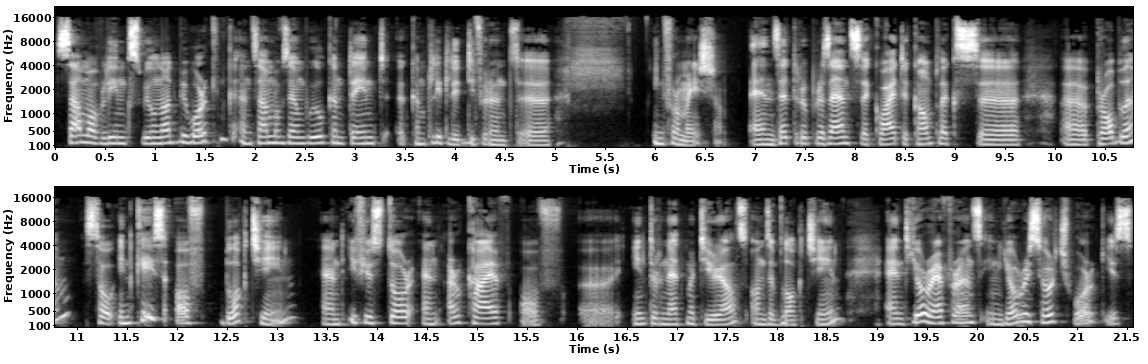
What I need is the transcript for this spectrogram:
some of links will not be working and some of them will contain a completely different uh, information and that represents a quite a complex uh, uh, problem. So, in case of blockchain, and if you store an archive of uh, internet materials on the blockchain, and your reference in your research work is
